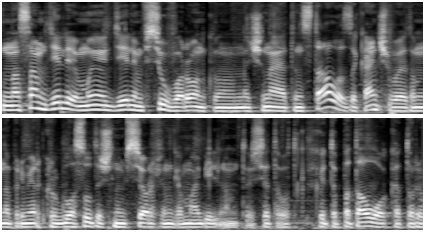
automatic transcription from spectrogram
на самом деле мы делим всю воронку, начиная от инсталла, заканчивая там, например, круглосуточным серфингом мобильным. То есть это вот какой-то потолок, который,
